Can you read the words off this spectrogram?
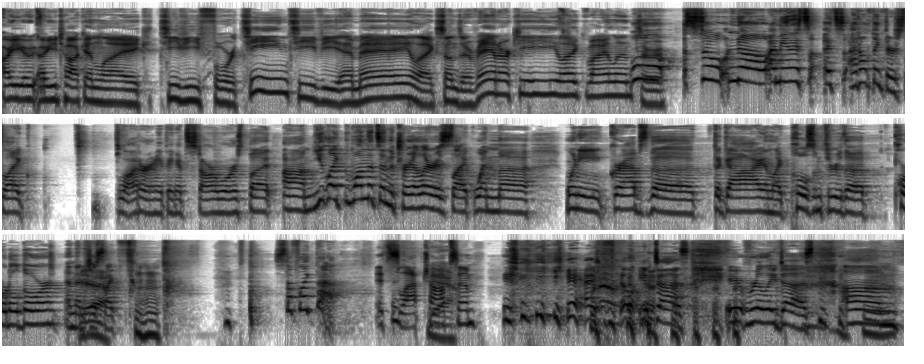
Are you are you talking like TV fourteen, TVMA, like Sons of Anarchy, like violence, or Well, so no, I mean it's it's I don't think there's like blood or anything at Star Wars, but um you like the one that's in the trailer is like when the when he grabs the the guy and like pulls him through the portal door and then it's just Yeah. like stuff like that. It slap chops Yeah. him. yeah, it really does. It really does. Um,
